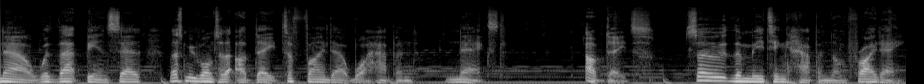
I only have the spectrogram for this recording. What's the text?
now, with that being said, let's move on to the update to find out what happened next. Updates. So, the meeting happened on Friday.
